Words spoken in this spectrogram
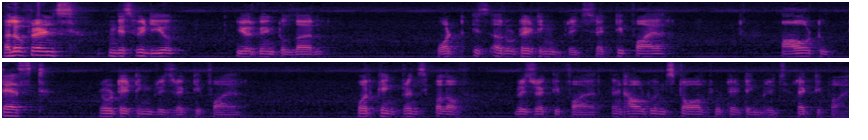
Hello friends, in this video you are going to learn what is a rotating bridge rectifier, how to test rotating bridge rectifier, working principle of bridge rectifier and how to install rotating bridge rectifier.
